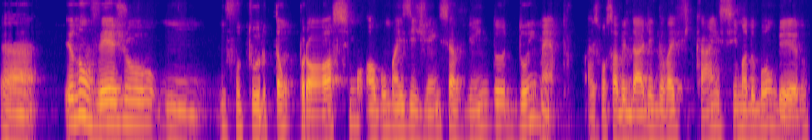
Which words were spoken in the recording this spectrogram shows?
uh, eu não vejo um, um, futuro tão próximo alguma exigência vindo do Inmetro. A responsabilidade ainda vai ficar em cima do bombeiro.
